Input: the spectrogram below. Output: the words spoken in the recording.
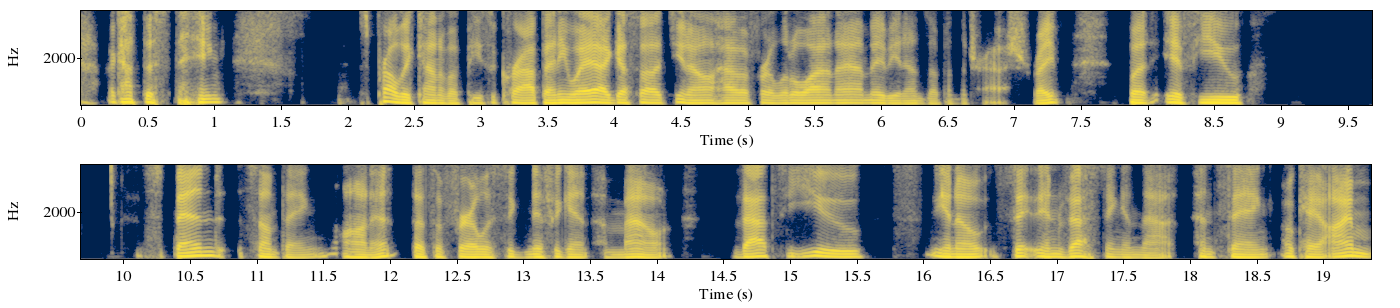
I got this thing. It's probably kind of a piece of crap anyway. I guess I, you know, have it for a little while now. Maybe it ends up in the trash, right? But if you spend something on it that's a fairly significant amount, that's you you know say, investing in that and saying okay i'm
